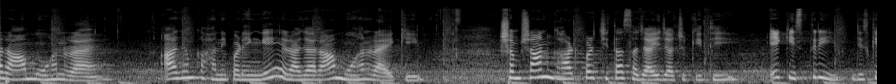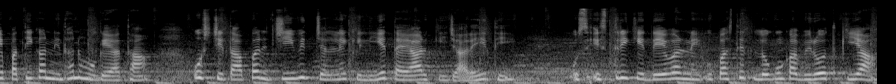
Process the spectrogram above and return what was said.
राम मोहन राय। आज हम कहानी पढ़ेंगे राजा राम मोहन राय की। शमशान घाट पर चिता सजाई जा चुकी थी। एक स्त्री जिसके पति का निधन हो गया था, उस चिता पर जीवित जलने के लिए तैयार की जा रही थी। उस स्त्री के देवर ने उपस्थित लोगों का विरोध किया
